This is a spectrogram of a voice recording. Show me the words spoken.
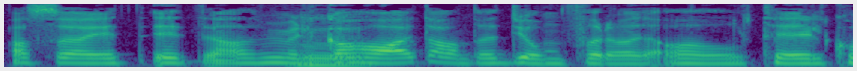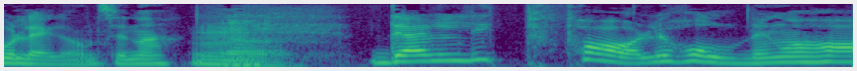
Altså, et, et, at Hun vil ikke ha et annet et jobbforhold til kollegaene sine. Det er en litt farlig holdning å ha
